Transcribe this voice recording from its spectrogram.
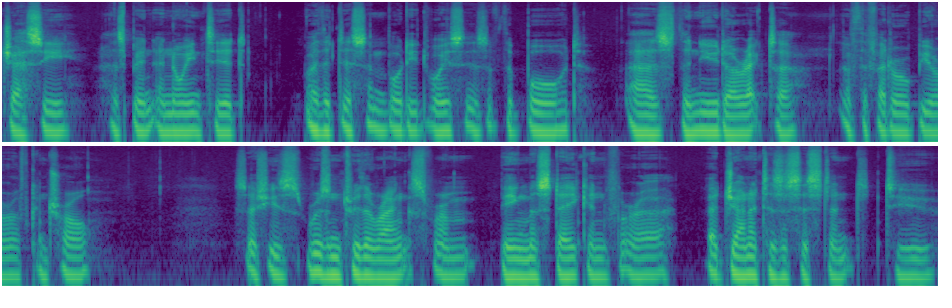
Jesse has been anointed by the disembodied voices of the board as the new director of the Federal Bureau of Control. So she's risen through the ranks from being mistaken for a, a janitor's assistant to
